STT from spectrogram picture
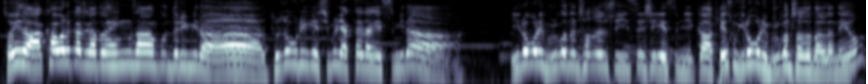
저희는 아카바르까지 가던 행상꾼들입니다. 도저구리에게 집을 약탈당했습니다. 잃어버린 물건은 찾아줄 수 있으시겠습니까? 계속 잃어버린 물건 찾아달라네요?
